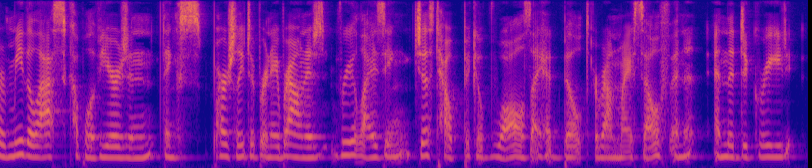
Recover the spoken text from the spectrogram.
for me, the last couple of years, and thanks partially to Brene Brown, is realizing just how big of walls I had built around myself and and the degree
